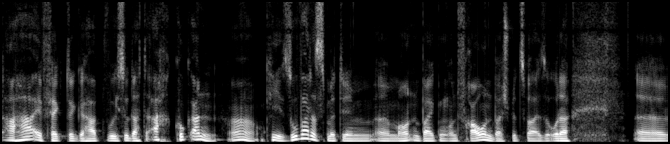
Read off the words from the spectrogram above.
Aha-Effekte gehabt, wo ich so dachte, ach, guck an, ah, okay, so war das mit dem äh, Mountainbiken und Frauen beispielsweise. Oder äh,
